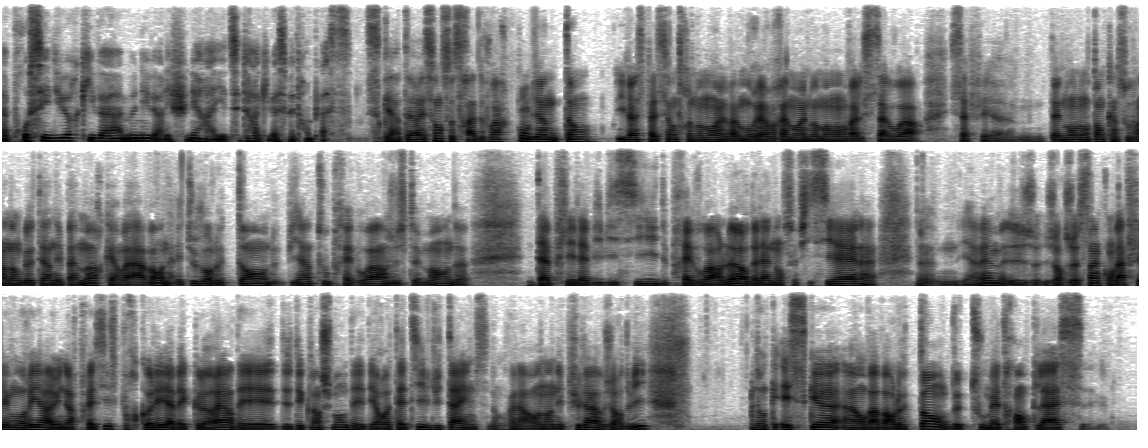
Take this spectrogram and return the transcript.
la procédure qui va mener vers les funérailles, etc., qui va se mettre en place. Ce qui est intéressant, ce sera de voir combien de temps il va se passer entre le moment où elle va mourir vraiment et le moment où on va le savoir. Ça fait euh, tellement longtemps qu'un souverain d'Angleterre n'est pas mort qu'avant, on avait toujours le temps de bien tout prévoir, justement, de- d'appeler la BBC, de prévoir l'heure de l'annonce officielle. Euh, Il y a même Georges V, on l'a fait mourir à une heure précise pour coller avec l'horaire des- de déclenchement des, des rotatives du Times. Donc voilà, on n'en est plus là aujourd'hui. Donc, est-ce que euh, on va avoir le temps de tout mettre en place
